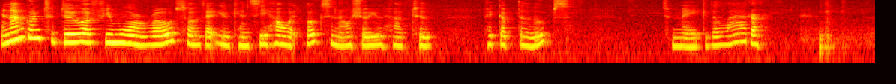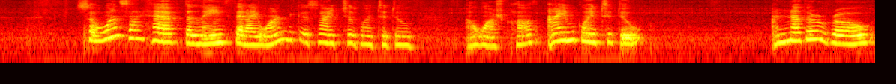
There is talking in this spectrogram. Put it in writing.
and I'm going to do a few more rows so that you can see how it looks and I'll show you how to pick up the loops to make the ladder. So once I have the length that I want, because I just want to do a washcloth, I am going to do another row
